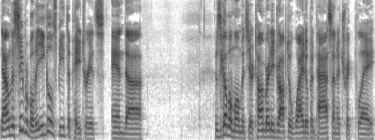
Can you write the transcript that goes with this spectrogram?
Now in the Super Bowl, the Eagles beat the Patriots, and uh, there's a couple moments here. Tom Brady dropped a wide open pass on a trick play.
